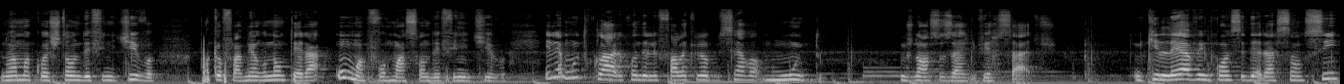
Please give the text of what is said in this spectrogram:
não é uma questão definitiva, porque o Flamengo não terá uma formação definitiva. Ele é muito claro quando ele fala que ele observa muito os nossos adversários e que leva em consideração, sim,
